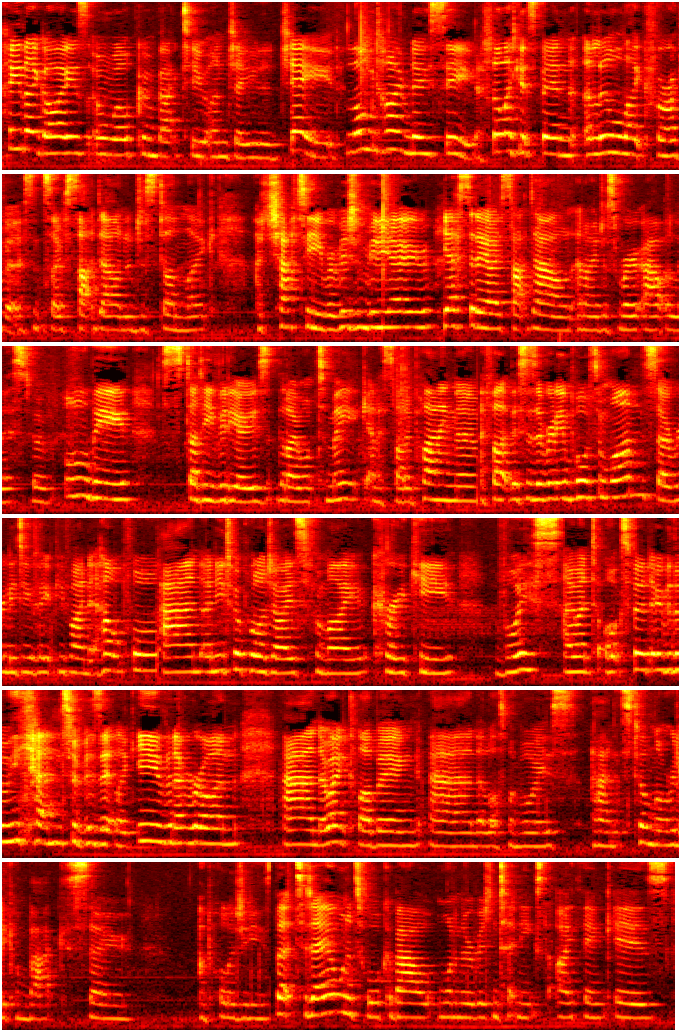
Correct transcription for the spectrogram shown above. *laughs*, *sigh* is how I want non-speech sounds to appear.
Hey there guys and welcome back to Unjaded Jade. Long time no see. I feel like it's been a little like forever since I've sat down and just done like a chatty revision video. Yesterday I sat down and I just wrote out a list of all the study videos that I want to make and I started planning them. I felt like this is a really important one so I really do hope you find it helpful and I need to apologise for my croaky voice. I went to Oxford over the weekend to visit like Eve and everyone and I went clubbing and I lost my voice and it's still not really come back so apologies. But today I want to talk about one of the revision techniques that I think is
